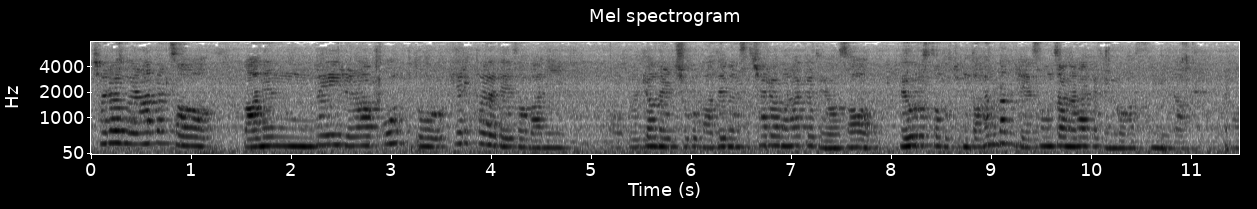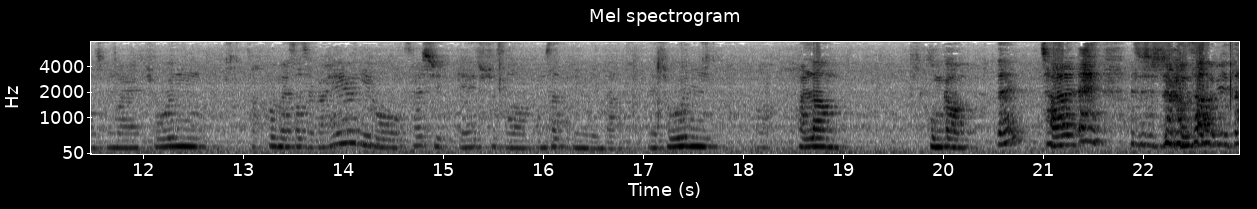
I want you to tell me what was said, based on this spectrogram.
촬영을 하면서 많은 회의를 하고 또 캐릭터에 대해서 많이 어, 의견을 주고받으면서 촬영을 하게 되어서 배우로서도 좀 더 한 단계 성장을 하게 된 것 같습니다. 어, 정말 좋은 작품에서 제가 혜윤이로 살 수 있게 해주셔서 감사드립니다. 네, 좋은 어, 관람 공감 네? 잘 해주셔서 감사합니다.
